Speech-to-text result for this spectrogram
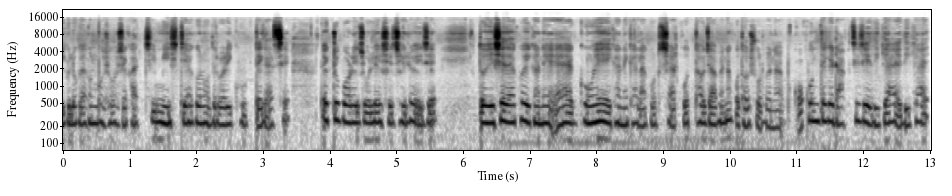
এইগুলোকে এখন বসে বসে খাচ্ছি। মিষ্টি এখন ওদের বাড়ি ঘুরতে গেছে। তো একটু পরে চলে এসেছিল এই যে তো এসে দেখো এখানে এক গোয়ে এখানে খেলা করছে। আর কোথাও যাবে না, কোথাও সরবে না। কখন থেকে ডাকছি যে এদিকে আয় এদিকে আয়,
